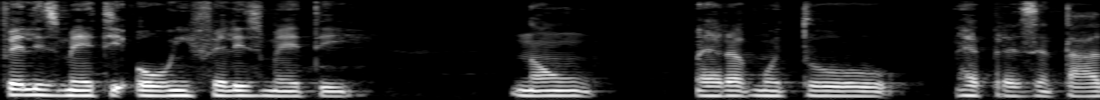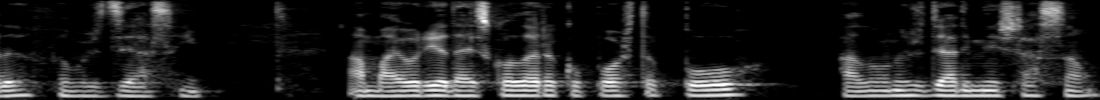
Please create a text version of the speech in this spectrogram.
felizmente ou infelizmente não era muito representada, vamos dizer assim. A maioria da escola era composta por alunos de administração.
